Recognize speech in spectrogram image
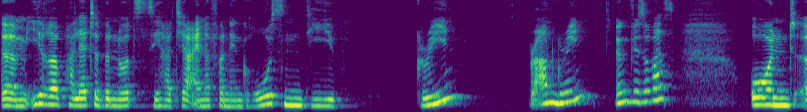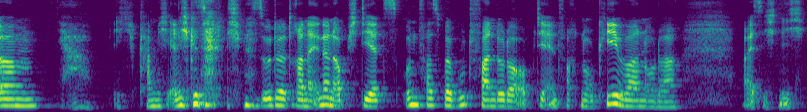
ähm, ihre Palette benutzt. Sie hat ja eine von den großen, die Green, Brown Green, irgendwie sowas. Und ähm, ja, ich kann mich ehrlich gesagt nicht mehr so daran erinnern, ob ich die jetzt unfassbar gut fand oder ob die einfach nur okay waren oder weiß ich nicht.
